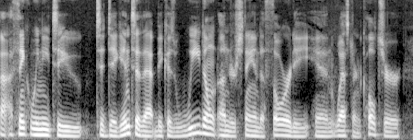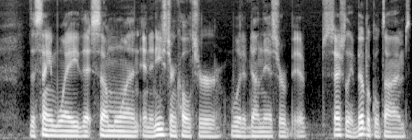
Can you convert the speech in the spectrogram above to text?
I think we need to to dig into that because we don't understand authority in Western culture the same way that someone in an Eastern culture would have done this, or especially in biblical times,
